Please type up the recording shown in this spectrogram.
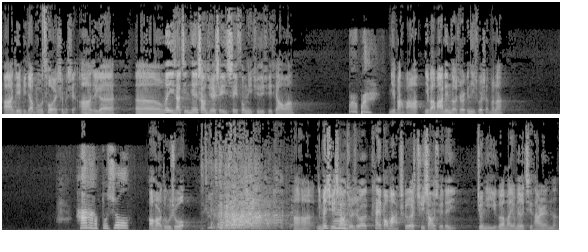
啊，这比较不错，是不是啊？这个，呃，问一下，今天上学谁谁送你去的学校啊？爸爸，你爸爸，你爸爸临走时候跟你说什么了？好好读书。好好读书。啊，你们学校就是说开宝马车去上学的，就你一个吗？有没有其他人呢？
